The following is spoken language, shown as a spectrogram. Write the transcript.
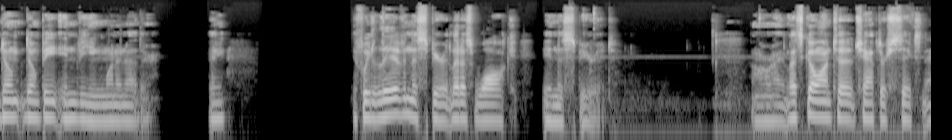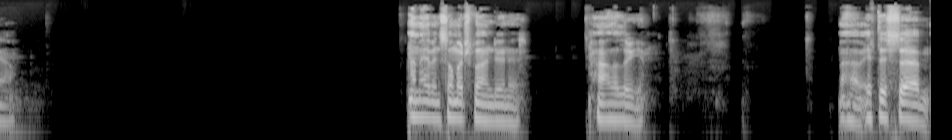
Don't don't be envying one another. Okay? If we live in the Spirit, let us walk in the Spirit. All right, let's go on to chapter 6 now. I'm having so much fun doing this. Hallelujah. Uh, if this um,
